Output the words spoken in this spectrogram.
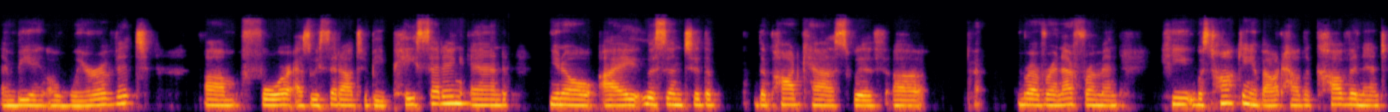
and being aware of it um, four as we set out to be pace setting and you know i listened to the the podcast with uh, reverend Efrem and he was talking about how the covenant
